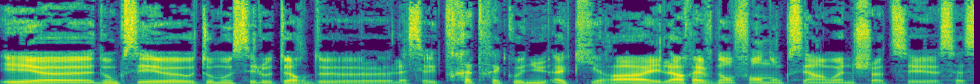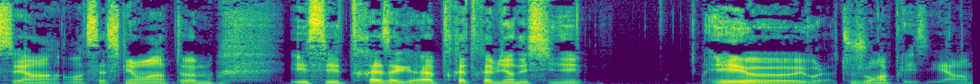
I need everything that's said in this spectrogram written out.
Et euh, donc, c'est euh, Otomo, c'est l'auteur de la série très très connue Akira. Et là, Rêve d'enfant, donc c'est un one shot. C'est ça, c'est un, un- ça se lit en un tome. Et c'est très agréable, très très bien dessiné. Et, euh, et voilà, toujours un plaisir.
